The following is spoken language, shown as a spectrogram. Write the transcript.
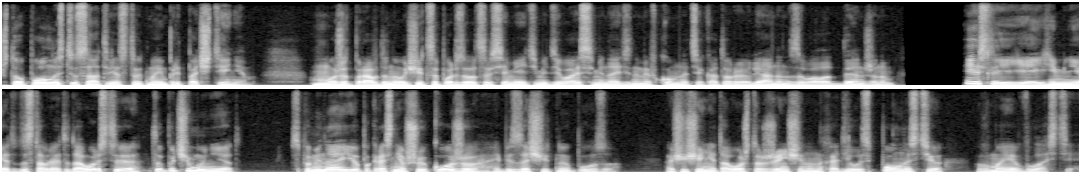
что полностью соответствует моим предпочтениям. Может, правда, научиться пользоваться всеми этими девайсами, найденными в комнате, которую Лиана называла Денджином. Если ей и мне это доставляет удовольствие, то почему нет? Вспоминая ее покрасневшую кожу и беззащитную позу. Ощущение того, что женщина находилась полностью в моей власти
